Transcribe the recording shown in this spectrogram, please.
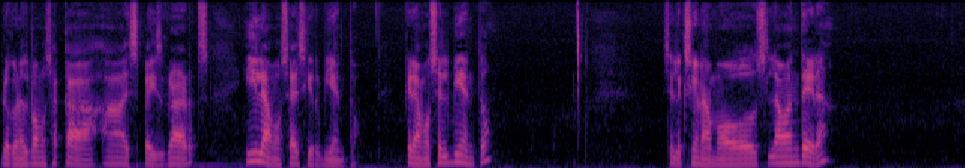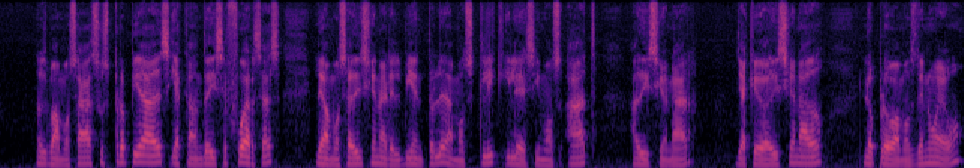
luego nos vamos acá a space guards y le vamos a decir viento. Creamos el viento. Seleccionamos la bandera. Nos vamos a sus propiedades y acá donde dice fuerzas le vamos a adicionar el viento le damos clic y le decimos add adicionar ya quedó adicionado, lo probamos de nuevo.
